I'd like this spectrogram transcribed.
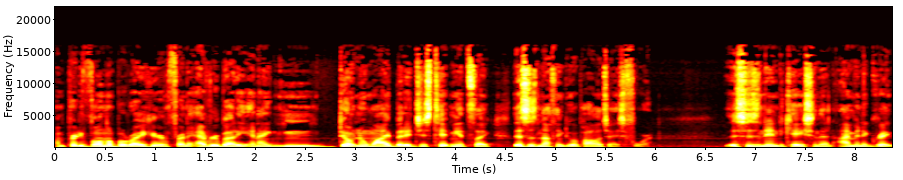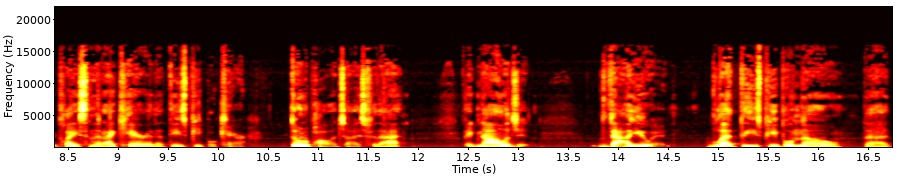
I'm pretty vulnerable right here in front of everybody, and I don't know why, but it just hit me. It's like this is nothing to apologize for. This is an indication that I'm in a great place and that I care and that these people care. Don't apologize for that. Acknowledge it, value it, let these people know that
